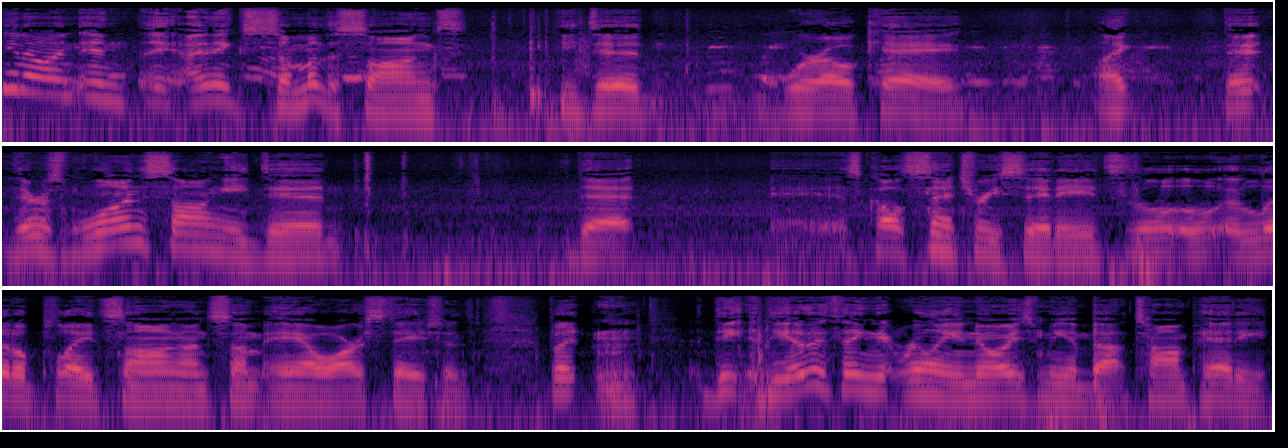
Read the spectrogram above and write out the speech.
You know, and, and I think some of the songs he did were okay. Like, there, there's one song he did that it's called Century City. It's a little, a little played song on some AOR stations. But the the other thing that really annoys me about Tom Petty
